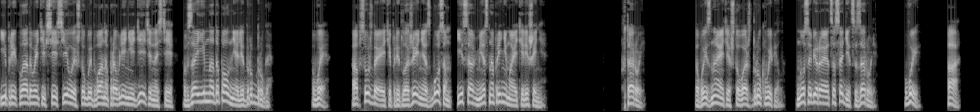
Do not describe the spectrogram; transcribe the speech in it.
и прикладываете все силы, чтобы два направления деятельности взаимно дополняли друг друга. В. Обсуждаете предложение с боссом и совместно принимаете решение. Второй. Вы знаете, что ваш друг выпил, но собирается садиться за руль. Вы. А.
